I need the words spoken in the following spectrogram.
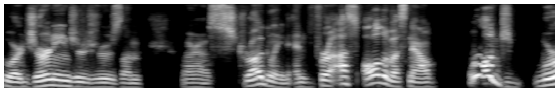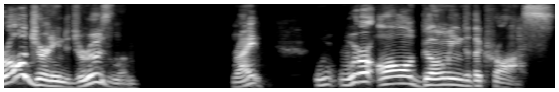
who are journeying to Jerusalem, are uh, struggling. And for us, all of us now, we're all we're all journeying to Jerusalem, right? We're all going to the cross.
